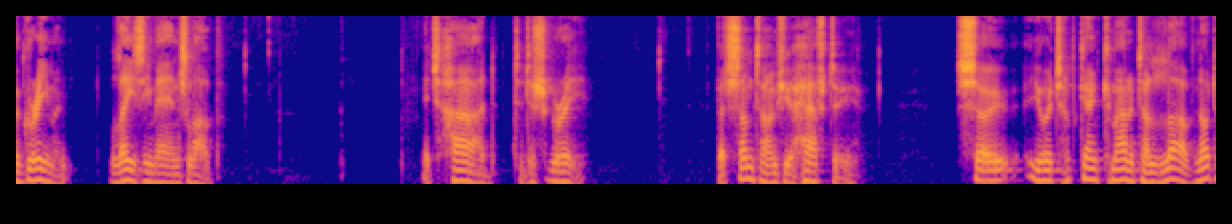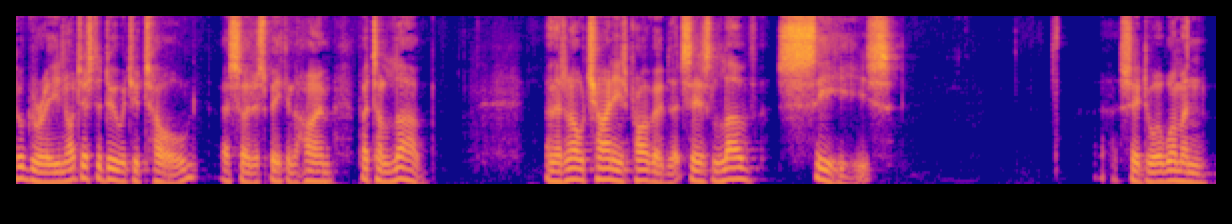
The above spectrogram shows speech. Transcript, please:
Agreement, lazy man's love. It's hard to disagree. But sometimes you have to. So you are commanded to love, not to agree, not just to do what you're told, uh, so to speak, in the home, but to love. And there's an old Chinese proverb that says, Love sees. I said to a woman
